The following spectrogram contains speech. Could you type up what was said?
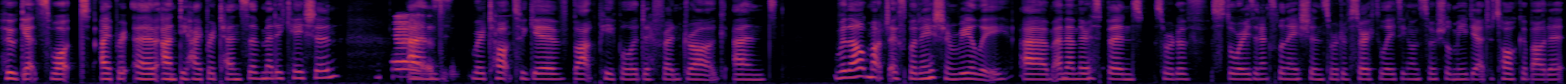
who gets what hyper, uh, antihypertensive medication. Yes. And we're taught to give black people a different drug and without much explanation, really. Um, and then there's been sort of stories and explanations sort of circulating on social media to talk about it.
